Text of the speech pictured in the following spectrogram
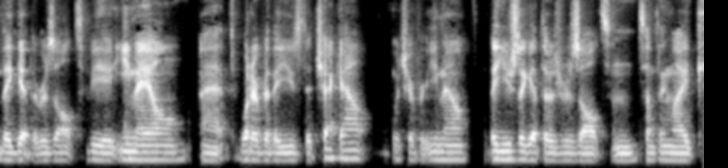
they get the results via email at whatever they use to check out, whichever email. They usually get those results in something like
